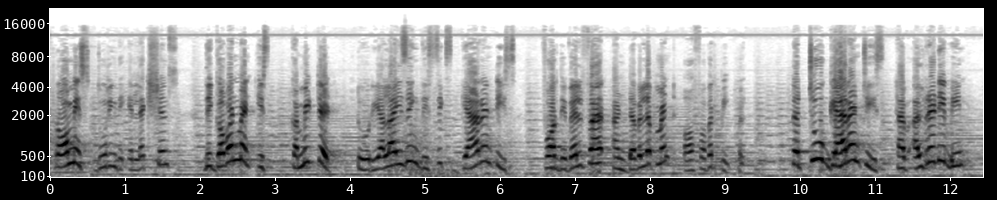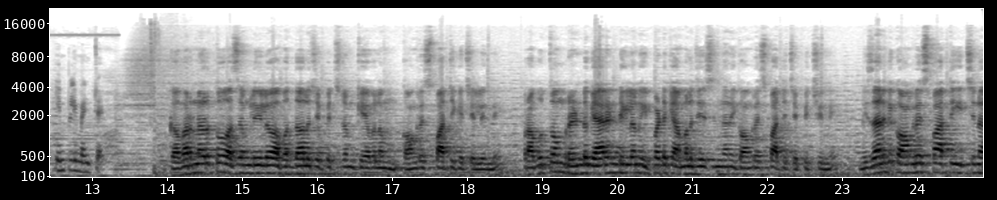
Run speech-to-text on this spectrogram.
promised during the elections, the government is committed to realizing the six guarantees for the welfare and development of our people. The two guarantees have already been implemented. గవర్నర్తో అసెంబ్లీలో అబద్ధాలు చెప్పించడం కేవలం కాంగ్రెస్ పార్టీకే చెల్లింది ప్రభుత్వం రెండు గ్యారంటీలను ఇప్పటికే అమలు చేసిందని కాంగ్రెస్ పార్టీ చెప్పించింది నిజానికి కాంగ్రెస్ పార్టీ ఇచ్చిన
